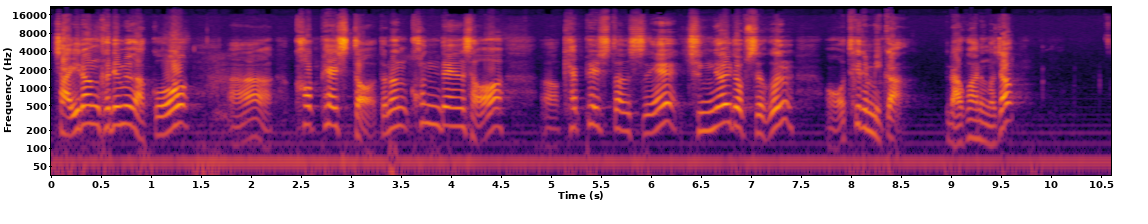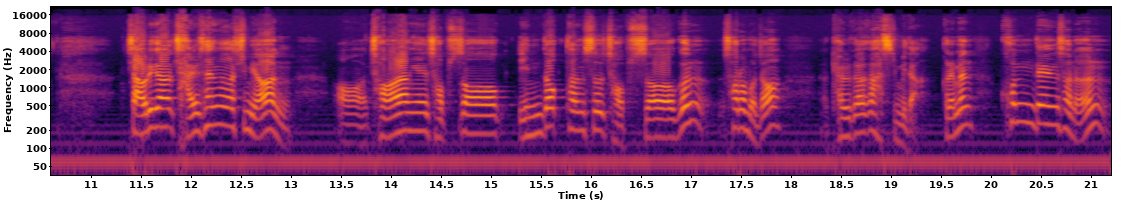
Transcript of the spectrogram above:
자, 이런 그림을 갖고 아, 커패시터 또는 콘덴서 어, 캐패시턴스의 직렬 접속은 어, 어떻게 됩니까? 라고 하는 거죠. 자, 우리가 잘 생각하시면 어, 저항의 접속, 인덕턴스 접속은 서로 뭐죠? 결과가 같습니다. 그러면 콘덴서는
